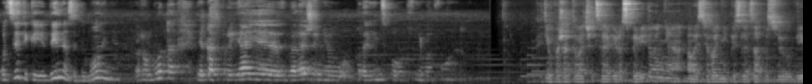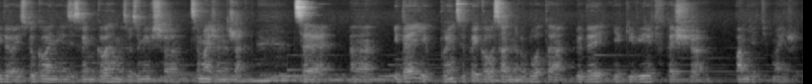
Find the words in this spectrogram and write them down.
оце тільки єдине задоволення. Робота, яка сприяє збереженню українського фільмофонду. Хотів пожартувати, що це віросповідування, але сьогодні, після запису відео і спілкування зі своїми колегами, зрозумів, що це майже не жарт. Це е, ідеї, принципи і колосальна робота людей, які вірять в те, що пам'ять має жити.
